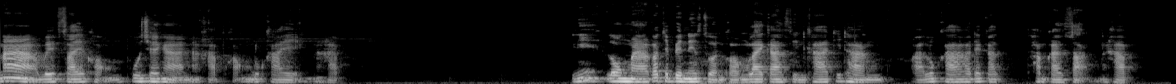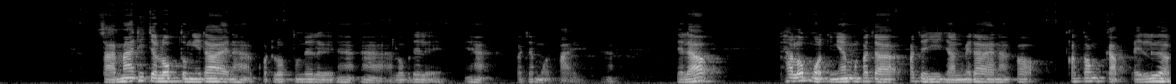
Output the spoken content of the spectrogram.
หน้าเว็บไซต์ของผู้ใช้งานนะครับของลูกค้าเองนะครับ นี้ลงมาก็จะเป็นในส่วนของรายการสินค้าที่ทางลูกค้าเขาได้การทำการสั่งนะครับ สามารถที่จะลบตรงนี้ได้นะฮะกดลบตรงได้เลยนะฮะลบได้เลยนะฮะก็จะหมดไปนะเสร็จแล้วถ้าลบหมดอย่างเงี้ยมันก็จะก็จะยืนยันไม่ได้นะก็ก็ต้องกลับไปเลือก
